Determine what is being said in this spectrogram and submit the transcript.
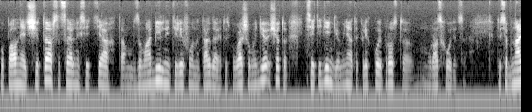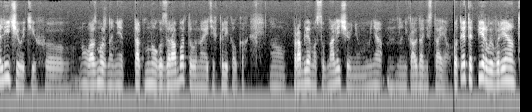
пополнять счета в социальных сетях, там за мобильный телефон и так далее. То есть по большому счету все эти деньги у меня так легко и просто ну, расходятся. То есть обналичивать их, э, ну, возможно, не так много зарабатываю на этих кликалках, но проблема с обналичиванием у меня ну, никогда не стояла. Вот это первый вариант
